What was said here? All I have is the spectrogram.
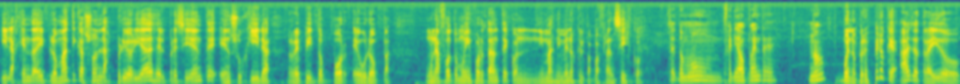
y la agenda diplomática son las prioridades del presidente en su gira, repito, por Europa. Una foto muy importante con ni más ni menos que el Papa Francisco. Se tomó un feriado puente, ¿no? Bueno, pero espero que haya traído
